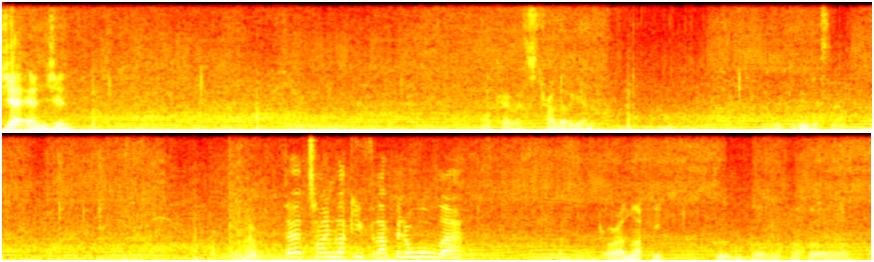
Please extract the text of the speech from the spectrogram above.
jet engine. Okay, let's try that again. We can do this now. Nope, third time lucky for that bit of wall there. Or unlucky.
